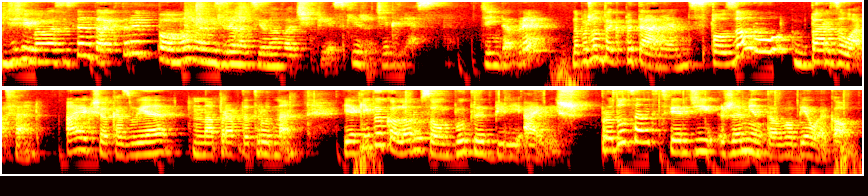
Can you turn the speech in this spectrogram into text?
Dzisiaj mam asystenta, który pomoże mi zrelacjonować pieskie życie gwiazd. Dzień dobry. Na początek pytanie. Z pozoru bardzo łatwe, a jak się okazuje, naprawdę trudne. Jakiego koloru są buty Billie Eilish? Producent twierdzi, że miętowo-białego.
